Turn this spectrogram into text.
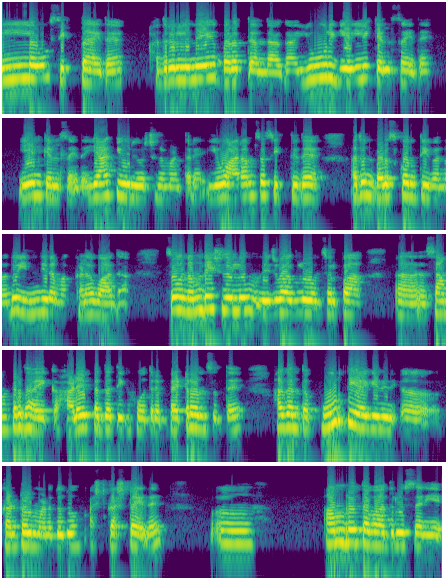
ಎಲ್ಲವೂ ಸಿಗ್ತಾ ಇದೆ. ಅದ್ರಲ್ಲೇ ಬರುತ್ತೆ ಅಂದಾಗ ಇವ್ರಿಗೆ ಎಲ್ಲಿ ಕೆಲಸ ಇದೆ? ಏನ್ ಕೆಲಸ ಇದೆ? ಯಾಕೆ ಇವ್ರು ಯೋಚನೆ ಮಾಡ್ತಾರೆ? ಇವು ಆರಾಮ್ಸ ಸಿಗ್ತಿದೆ. ಅದನ್ನ ಬಳಸ್ಕೊಂತೀವಿ ಅನ್ನೋದು ಇಂದಿನ ಮಕ್ಕಳ ವಾದ. ಸೊ ನಮ್ ದೇಶದಲ್ಲೂ ನಿಜವಾಗ್ಲೂ ಒಂದ್ ಸ್ವಲ್ಪ ಸಾಂಪ್ರದಾಯಿಕ ಹಳೆ ಪದ್ಧತಿಗೆ ಹೋದ್ರೆ ಬೆಟರ್ ಅನ್ಸುತ್ತೆ. ಹಾಗಂತ ಪೂರ್ತಿಯಾಗಿ ಕಂಟ್ರೋಲ್ ಮಾಡೋದು ಅಷ್ಟ್ ಕಷ್ಟ ಇದೆ. ಅಮೃತವಾದ್ರೂ ಸರಿಯೇ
